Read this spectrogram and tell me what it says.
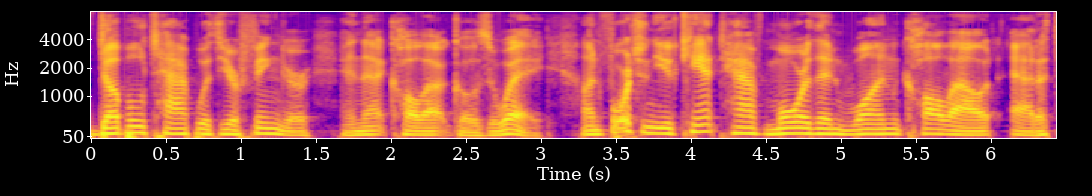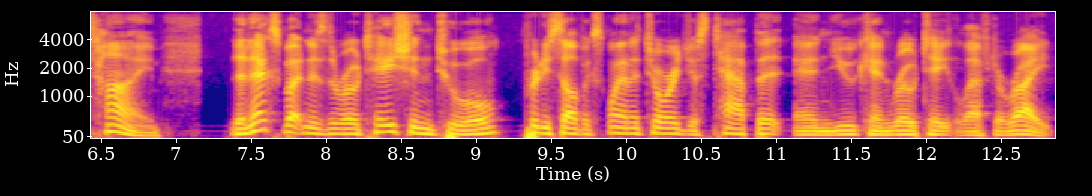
double tap with your finger and that call out goes away. Unfortunately, you can't have more than one call out at a time. The next button is the rotation tool. Pretty self explanatory. Just tap it and you can rotate left or right.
